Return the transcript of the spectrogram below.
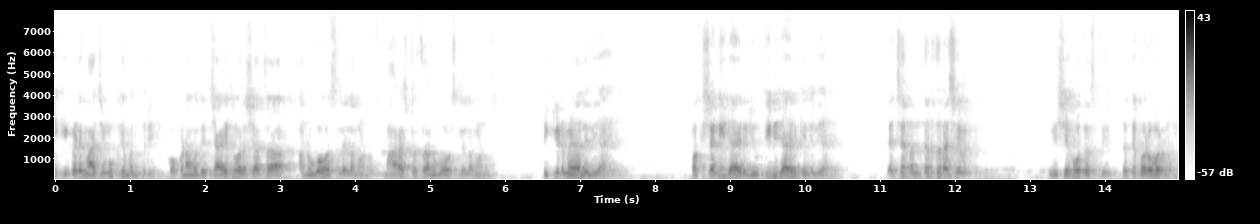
एकीकडे माजी मुख्यमंत्री कोकणामध्ये चाळीस वर्षाचा अनुभव असलेला माणूस महाराष्ट्राचा अनुभव असलेला माणूस तिकीट मिळालेली आहे. पक्षाने जाहीर युतीने जाहीर केलेली आहे. त्याच्यानंतर जर असे विषय होत असतील तर ते बरोबर नाही.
